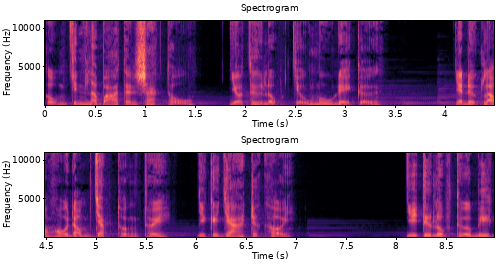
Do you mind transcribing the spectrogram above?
Cũng chính là ba tên sát thủ Do tư lục chủ mưu đề cử Và được lão hội đồng chấp thuận thuê Với cái giá rất hời. Vì tư lục thừa biết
